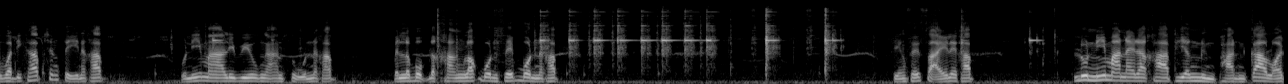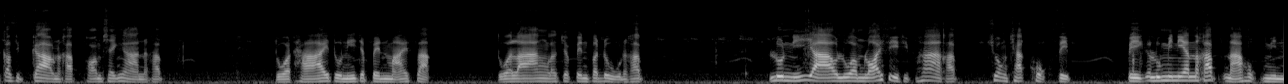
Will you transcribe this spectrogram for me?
สวัสดีครับช่างตีนะครับ วันนี้มารีวิวงานศูนย์นะครับ เป็นระบบระฆังล็อกบนเซฟบนนะครับ เสียงใสๆเลยครับ รุ่นนี้มาในราคาเพียง 1,999 นะครับ พร้อมใช้งานนะครับ ตัวท้ายตัวนี้จะเป็นไม้สัก ตัวรางเราจะเป็นประดูนะครับ รุ่นนี้ยาวรวม 145 ครับ ช่วงชัก 60 ปีกอลูมิเนียมนะครับ หนา 6 มิล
